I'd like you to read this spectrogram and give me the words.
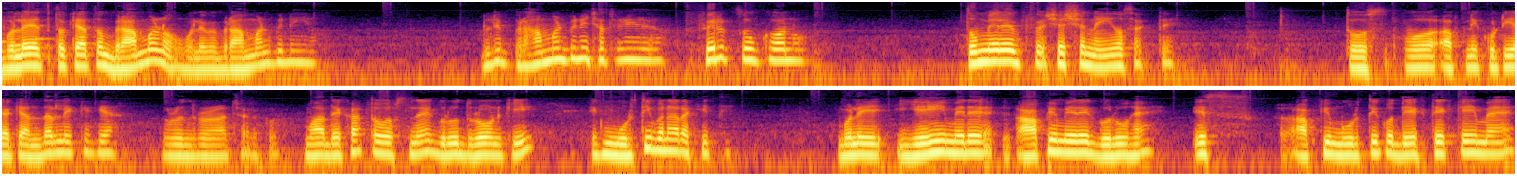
बोले तो क्या तुम ब्राह्मण हो? बोले, मैं ब्राह्मण भी नहीं हूँ। बोले, ब्राह्मण भी नहीं, क्षत्रिय हो? फिर तुम कौन हो? तुम मेरे शिष्य नहीं हो सकते। तो वो अपनी कुटिया के अंदर लेके गया गुरु द्रोणाचार्य को। वहाँ देखा तो उसने गुरु द्रोण की एक मूर्ति बना रखी थी। बोले यही मेरे, आप ही मेरे गुरु हैं। इस, आपकी मूर्ति को देख देख के ही मैं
